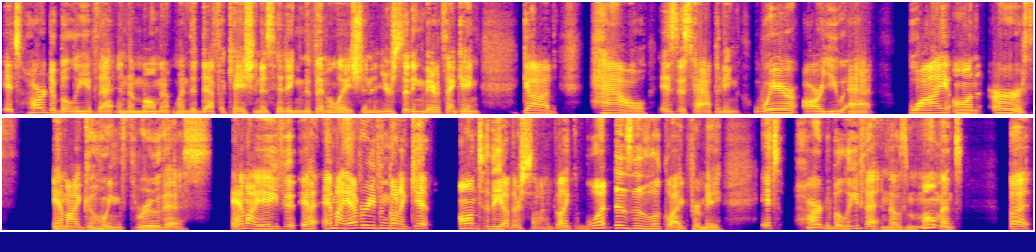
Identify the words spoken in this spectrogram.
it's hard to believe that in the moment when the defecation is hitting the ventilation and you're sitting there thinking, God, how is this happening? Where are you at? Why on earth am I going through this? Am I, am I ever even going to get onto the other side? Like, what does this look like for me? It's hard to believe that in those moments, but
